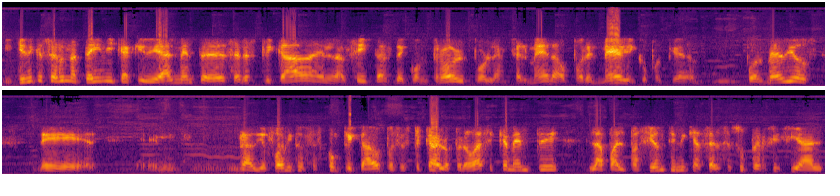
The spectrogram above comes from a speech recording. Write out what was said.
Y tiene que ser una técnica que idealmente debe ser explicada en las citas de control por la enfermera o por el médico, porque por medios de, eh, radiofónicos es complicado pues explicarlo, pero básicamente la palpación tiene que hacerse superficial,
